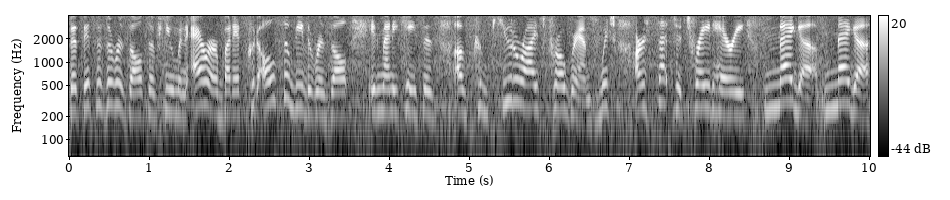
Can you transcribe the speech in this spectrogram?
that this is a result of human error, but it could also be the result, in many cases, of computerized programs, which are set to trade, Harry, mega, mega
